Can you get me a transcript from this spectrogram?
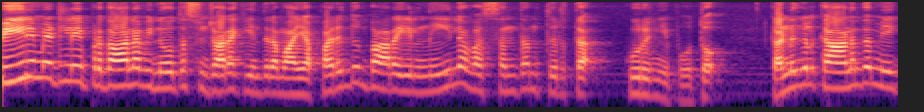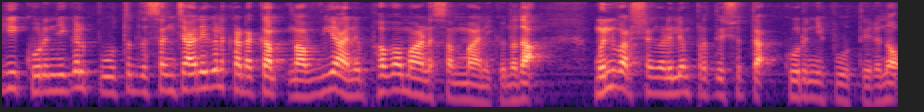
പീരുമേട്ടിലെ പ്രധാന വിനോദസഞ്ചാര കേന്ദ്രമായ പരുന്തുംപാറയിൽ നീലവസന്തം തീർത്ത കുറിഞ്ഞി പൂത്തു. കണ്ണുകൾക്ക് ആനന്ദമേകി കുറിഞ്ഞികൾ പൂത്തത് സഞ്ചാരികൾക്കടക്കം നവ്യ അനുഭവമാണ് സമ്മാനിക്കുന്നത്. മുൻ വർഷങ്ങളിലും പ്രത്യക്ഷത്ത കുറിഞ്ഞി പൂത്തിരുന്നു.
